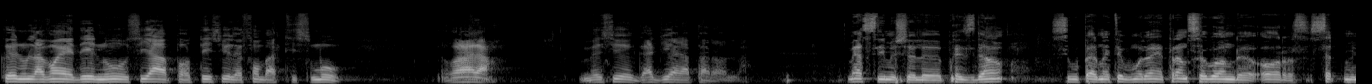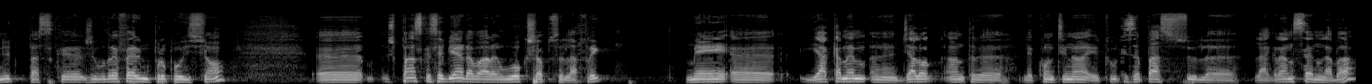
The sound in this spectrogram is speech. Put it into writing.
que nous l'avons aidé, nous aussi, à apporter sur les fonds baptismaux. Voilà. Monsieur Gadio a la parole. Merci, Monsieur le Président. Si vous permettez, vous me donnez 30 secondes hors 7 minutes parce que je voudrais faire une proposition. Euh, je pense que c'est bien d'avoir un workshop sur l'Afrique, mais euh, il y a quand même un dialogue entre les continents et tout qui se passe sur la grande scène là-bas.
